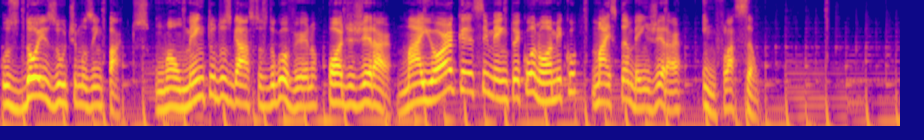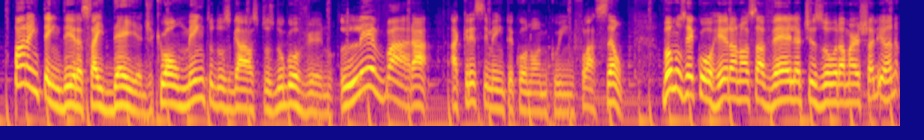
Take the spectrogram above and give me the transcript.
os dois últimos impactos. Um aumento dos gastos do governo pode gerar maior crescimento econômico, mas também gerar inflação. Para entender essa ideia de que o aumento dos gastos do governo levará a crescimento econômico e inflação, vamos recorrer à nossa velha tesoura marshalliana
